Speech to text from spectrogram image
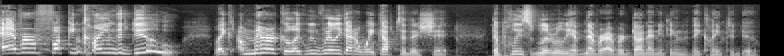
ever fucking claimed to do. Like America, like we really got to wake up to this shit. The police literally have never ever done anything that they claim to do.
